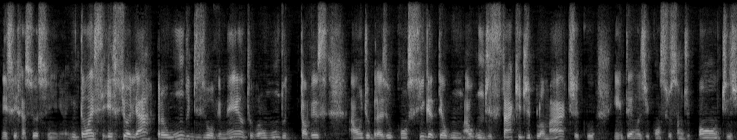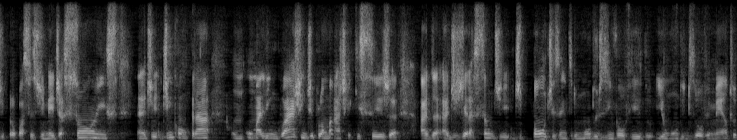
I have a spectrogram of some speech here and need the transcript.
nesse raciocínio. Então, esse, esse olhar para o mundo em desenvolvimento, para um mundo talvez onde o Brasil consiga ter algum, algum destaque diplomático em termos de construção de pontes, de propostas de mediações, né, de, de encontrar um, uma linguagem diplomática que seja a, a de geração de, de, pontes entre o mundo desenvolvido e o mundo em desenvolvimento,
